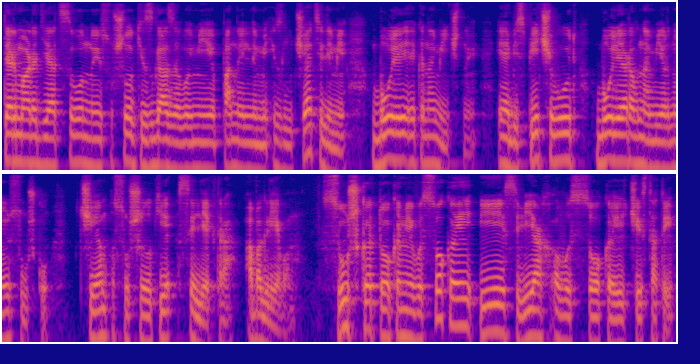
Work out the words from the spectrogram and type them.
Терморадиационные сушилки с газовыми панельными излучателями более экономичны и обеспечивают более равномерную сушку, чем сушилки с электрообогревом. Сушка токами высокой и сверхвысокой частоты.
